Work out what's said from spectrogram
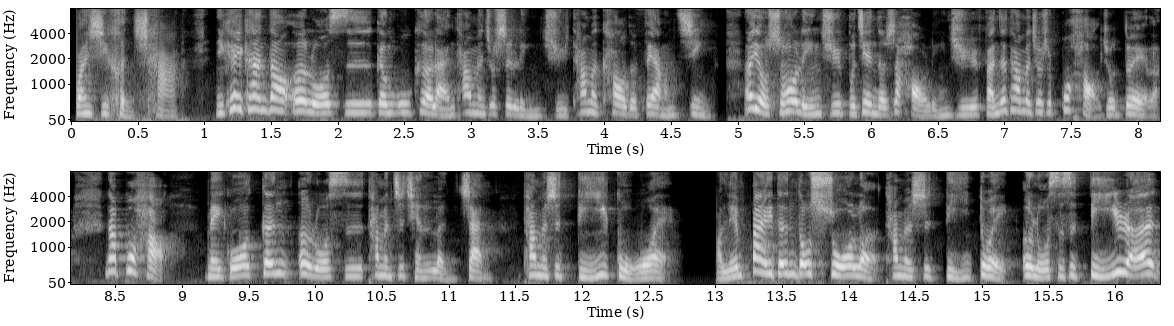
关系很差，你可以看到俄罗斯跟乌克兰，他们就是邻居，他们靠得非常近。那有时候邻居不见得是好邻居，反正他们就是不好就对了。那不好，美国跟俄罗斯他们之前冷战，他们是敌国，诶啊，连拜登都说了，他们是敌对，俄罗斯是敌人。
